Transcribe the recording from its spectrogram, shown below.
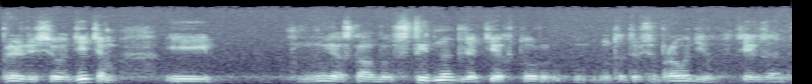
прежде всего, детям. И ну, я сказал бы, стыдно для тех, кто вот это все проводил, эти экзамены.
